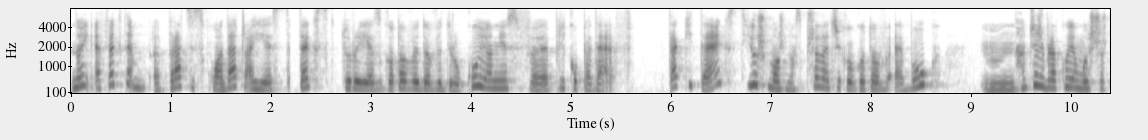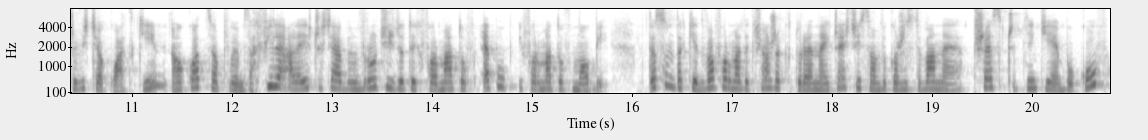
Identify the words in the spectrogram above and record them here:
No i efektem e, pracy składacza jest tekst, który jest gotowy do wydruku i on jest w pliku PDF. Taki tekst już można sprzedać jako gotowy e-book, chociaż brakuje mu jeszcze oczywiście okładki. O okładce opowiem za chwilę, ale jeszcze chciałabym wrócić do tych formatów EPUB i formatów MOBI. To są takie dwa formaty książek, które najczęściej są wykorzystywane przez czytniki e-booków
